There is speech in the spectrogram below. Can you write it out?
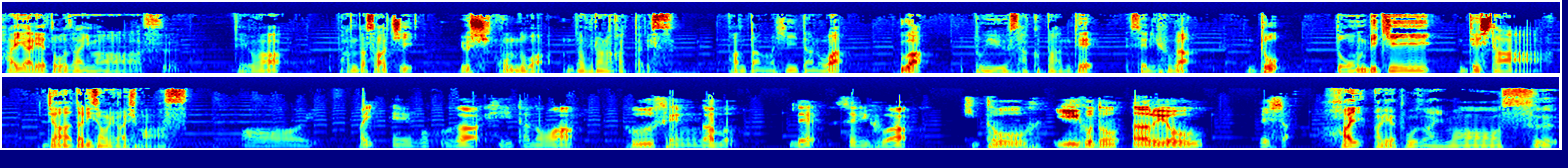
はい、ありがとうございます。では、パンダサーチ。よし、今度はダブらなかったです。パンタンが引いたのは、うわという作パンで、セリフが、ど、ドン引きでした。じゃあ、ダリさんお願いします。はーい。はい、えー僕が引いたのは、風船ガム。で、セリフは、きっと、いいことあるよ。でした。はい、ありがとうございます。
